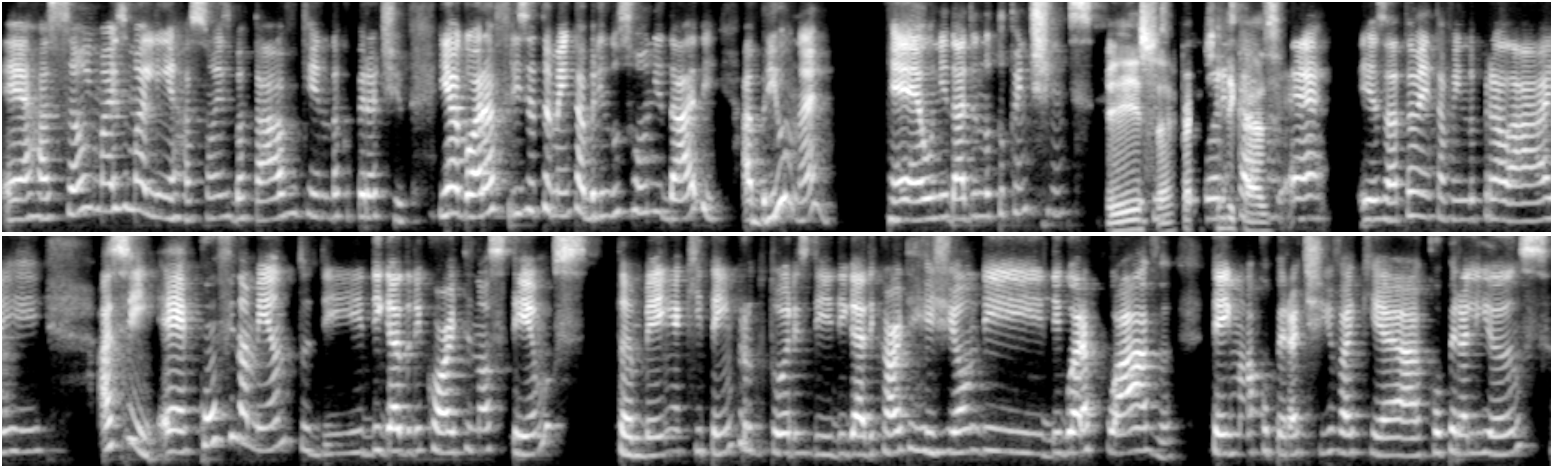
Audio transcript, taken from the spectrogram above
é ração e mais uma linha, rações Batavo, que é da cooperativa. E agora a Frisia também está abrindo sua unidade, abriu, né? É unidade no Tocantins. Isso, é perto de casa. É, exatamente, tá vindo para lá e assim, é confinamento de, de gado de corte nós temos, também aqui tem produtores de, de gado e corte, região de, de Guarapuava, tem uma cooperativa que é a Cooper Aliança,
